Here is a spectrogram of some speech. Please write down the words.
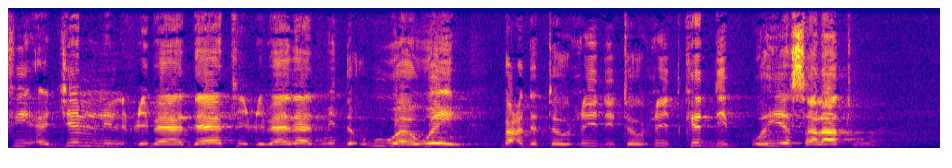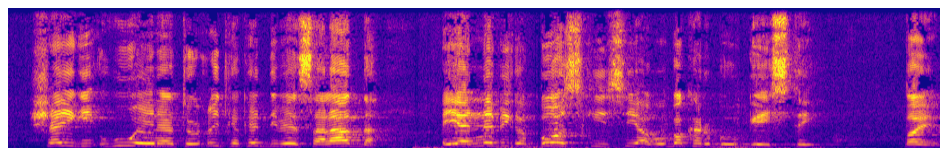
fii ajali lcibaadaati cibaadaad midda ugu waaweyn bacda tawxiidi towxiid kadib wahiya salaatu waay. Shaygii ugu weynaa towxiidka kadib ee salaada ayaa nebiga booskiisii abubakar buu geystay. Ayb.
